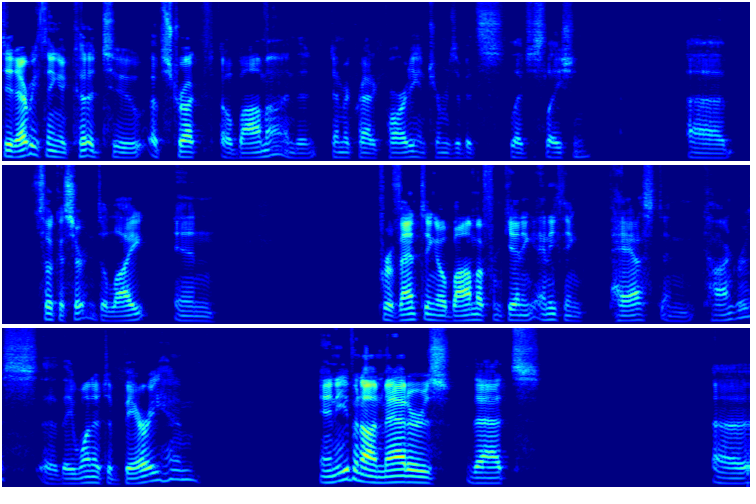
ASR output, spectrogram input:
did everything it could to obstruct Obama and the Democratic Party in terms of its legislation. Uh, took a certain delight in preventing Obama from getting anything passed in Congress. Uh, they wanted to bury him. And even on matters that uh,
